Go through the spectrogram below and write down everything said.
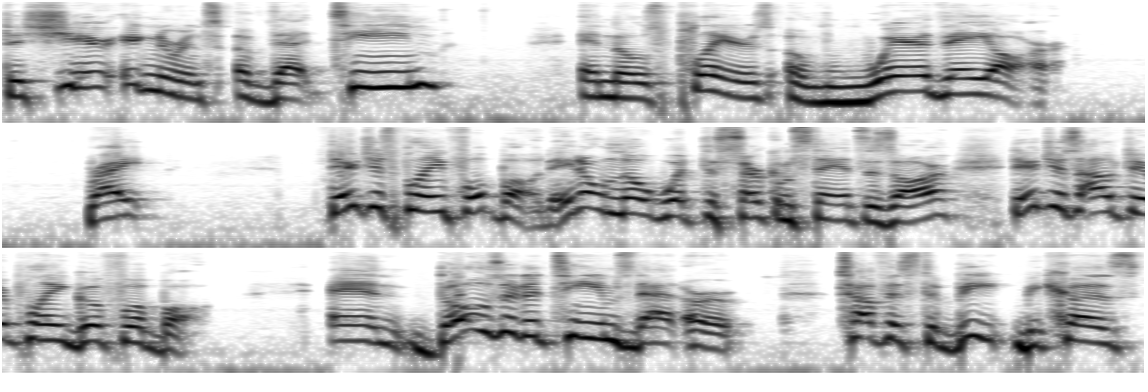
the sheer ignorance of that team and those players of where they are, right? They're just playing football. They don't know what the circumstances are. They're just out there playing good football. And those are the teams that are toughest to beat because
